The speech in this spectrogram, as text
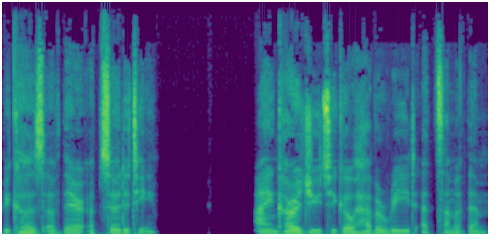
because of their absurdity. I encourage you to go have a read at some of them.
